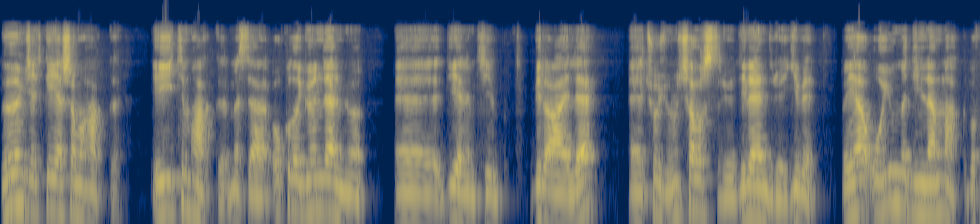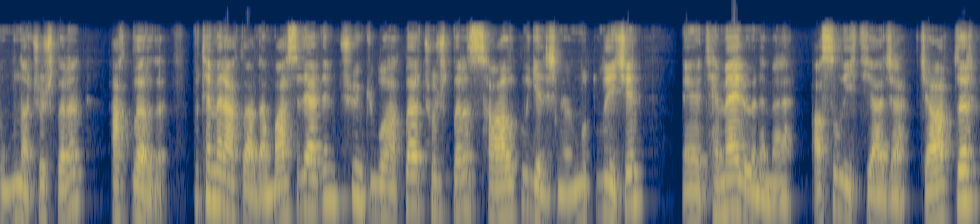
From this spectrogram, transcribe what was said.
Öncelikle yaşama hakkı. Eğitim hakkı. Mesela okula göndermiyor e, diyelim ki bir aile e, çocuğunu çalıştırıyor, dilendiriyor gibi. Veya oyun ve dinlenme hakkı. Bakın bunlar çocukların haklarıdır. Bu temel haklardan bahsederdim. Çünkü bu haklar çocukların sağlıklı gelişimi ve mutluluğu için e, temel öneme, asıl ihtiyaca cevaptır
